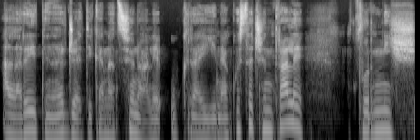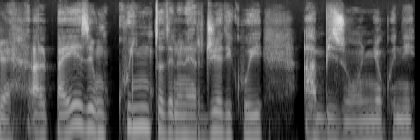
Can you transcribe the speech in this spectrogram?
alla rete energetica nazionale ucraina. Questa centrale fornisce al paese un quinto dell'energia di cui ha bisogno, quindi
